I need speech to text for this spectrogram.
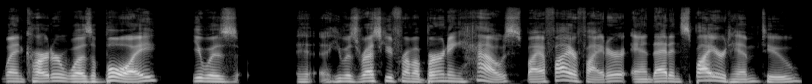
when Carter was a boy, he was uh, he was rescued from a burning house by a firefighter, and that inspired him to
